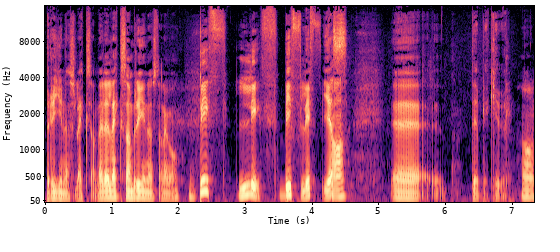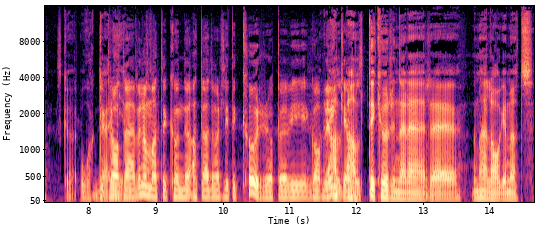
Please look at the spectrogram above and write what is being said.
Brynäs-Leksand. Eller Leksand-Brynäs denna gång. Biff Liff. Biff-Liff, yes. Ja. Eh, det blir kul. Ja, Ska åka du pratade igen. även om att det kunde, att det hade varit lite kurr uppe vid Det är Gavlerinken. all, alltid kurr när det är, eh, de här lagen möts.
